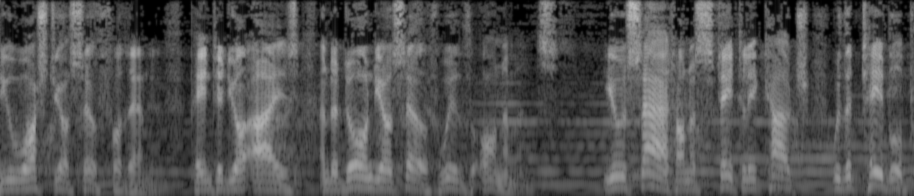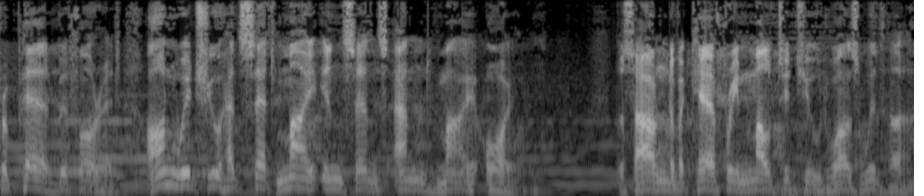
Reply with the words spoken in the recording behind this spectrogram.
you washed yourself for them, painted your eyes, and adorned yourself with ornaments. You sat on a stately couch with a table prepared before it, on which you had set my incense and my oil. The sound of a carefree multitude was with her,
